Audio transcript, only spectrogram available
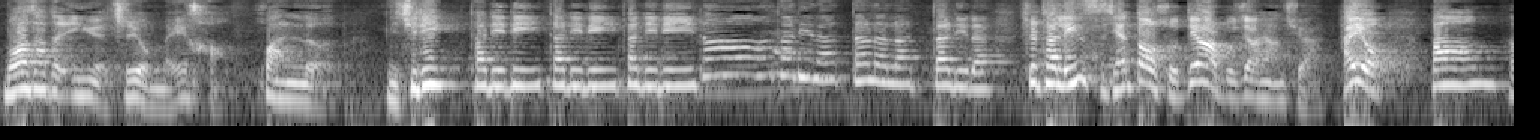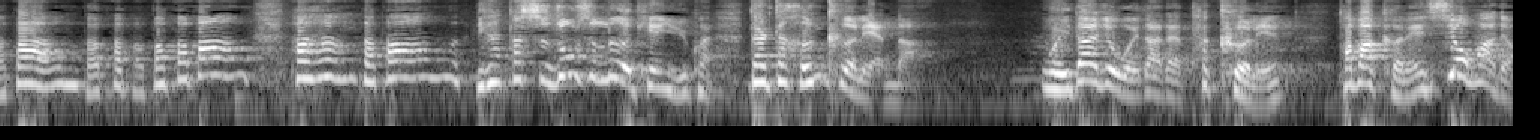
莫扎特音乐只有美好、欢乐。你去听，哒滴滴，哒滴滴，哒滴滴，哒哒滴啦，哒啦啦，哒滴啦，是他临死前倒数第二部交响曲啊。还有，梆梆梆梆梆梆梆梆梆梆梆，你看他始终是乐天愉快，但是他很可怜的。伟大就伟大在他可怜，他把可怜消化掉，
